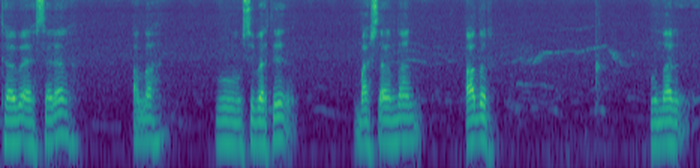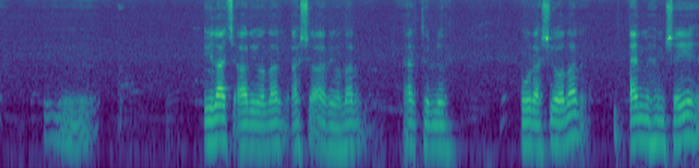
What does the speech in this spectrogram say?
tövbe etseler Allah bu musibeti başlarından alır. Bunlar e, ilaç arıyorlar, aşı arıyorlar, her türlü uğraşıyorlar. En mühim şeyi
